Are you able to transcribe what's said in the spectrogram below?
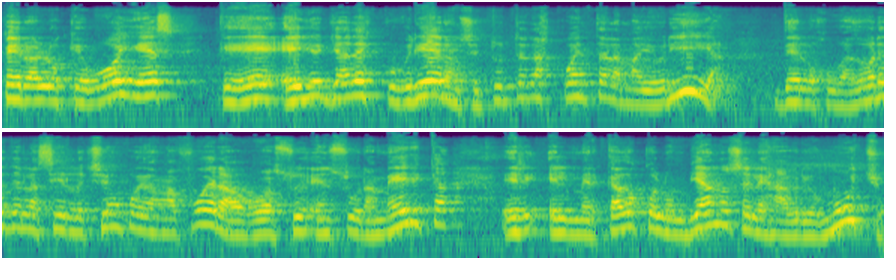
Pero a lo que voy es que ellos ya descubrieron, si tú te das cuenta, la mayoría de los jugadores de la selección juegan afuera o en Sudamérica, el, mercado colombiano se les abrió mucho.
